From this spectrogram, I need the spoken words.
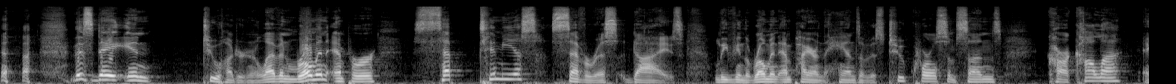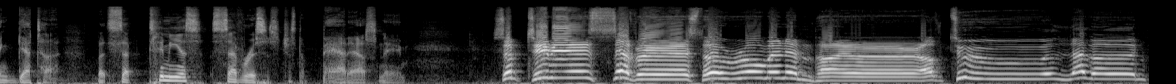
This day in 211, Roman Emperor Septimius Severus dies, leaving the Roman Empire in the hands of his two quarrelsome sons, Caracalla and Geta. But Septimius Severus is just a badass name. Septimius Severus, the Roman Empire of 211.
